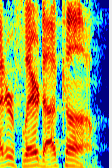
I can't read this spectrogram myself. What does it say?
fighterflare.com.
